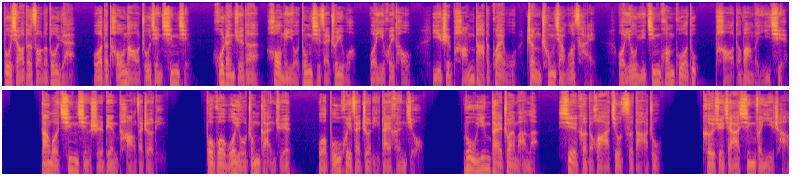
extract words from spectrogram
不晓得走了多远。我的头脑逐渐清醒，忽然觉得后面有东西在追我。我一回头，一只庞大的怪物正冲向我踩。我由于惊慌过度，跑得忘了一切。当我清醒时，便躺在这里。不过我有种感觉，我不会在这里待很久。录音带转完了。谢克的话就此打住，科学家兴奋异常，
